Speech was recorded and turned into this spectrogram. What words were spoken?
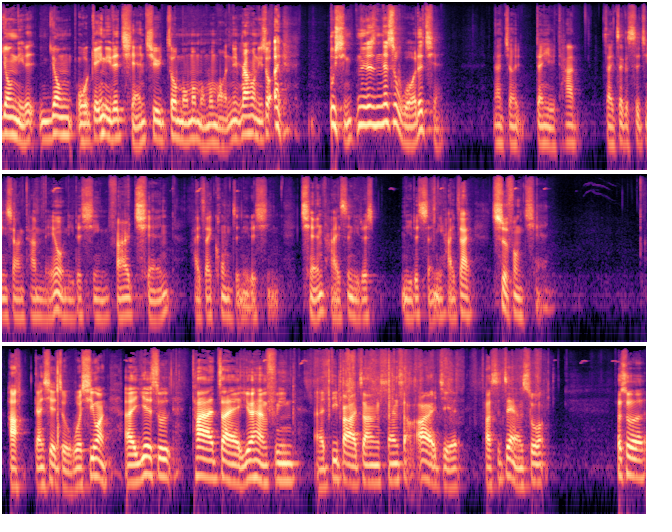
用你的用我给你的钱去做某某某某某，你然后你说，哎，不行，那那是我的钱。那就等于他在这个事情上，他没有你的心，反而钱还在控制你的心，钱还是你的你的神，你还在侍奉钱。好，感谢主。我希望呃，耶稣他在约翰福音呃第八章三十二节，他是这样说：他说，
